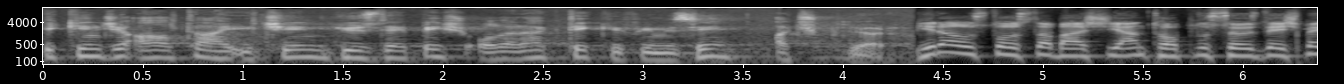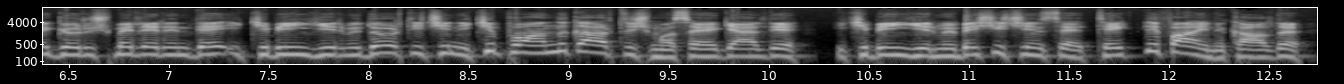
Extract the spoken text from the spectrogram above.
ikinci 6 ay için yüzde 5 olarak teklifimizi açıklıyorum. 1 Ağustos'ta başlayan toplu sözleşme görüşmelerinde 2024 için 2 puanlık artış masaya geldi. 2025 içinse teklif aynı kaldı.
